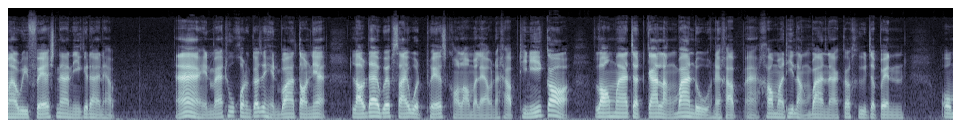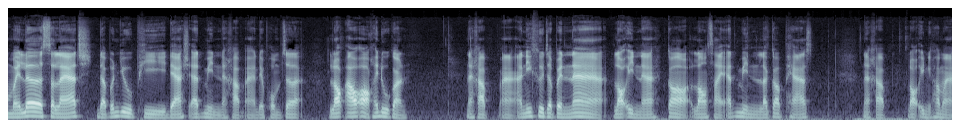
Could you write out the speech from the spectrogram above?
มา refresh หน้านี้ก็ได้นะครับ อ่า เห็นไหมทุกคนก็จะเห็นว่าตอนเนี้ย เราได้เว็บไซต์ WordPress ของเรามาแล้วนะครับ ทีนี้ก็ลองมาจัดการหลังบ้านดูนะครับอ่าเข้ามาที่หลังบ้านนะ ก็คือจะเป็น omiler slash wp dash admin นะครับอ่าเดี๋ยวผมจะล็อกเอาออกให้ดูก่อนนะครับอ่าอันนี้คือจะเป็นหน้าล็อกอินนะ ก็ลองใส่ admin แล้วก็ pass นะครับล็อกอินเข้ามา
